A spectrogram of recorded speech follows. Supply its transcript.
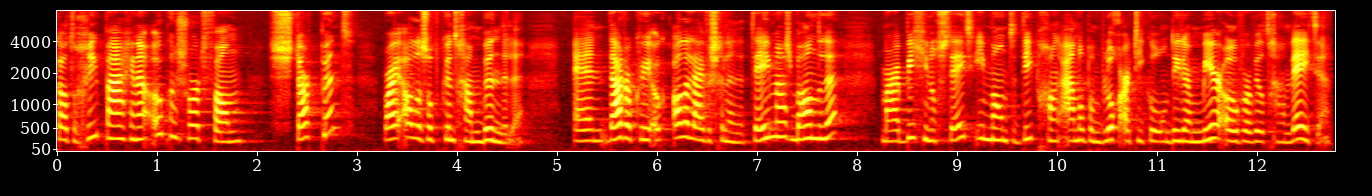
categoriepagina ook een soort van startpunt waar je alles op kunt gaan bundelen. En daardoor kun je ook allerlei verschillende thema's behandelen, maar bied je nog steeds iemand de diepgang aan op een blogartikel die er meer over wilt gaan weten.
